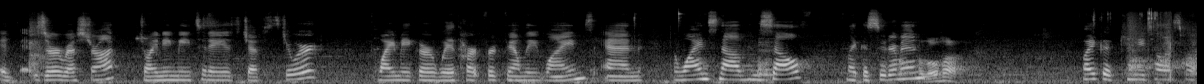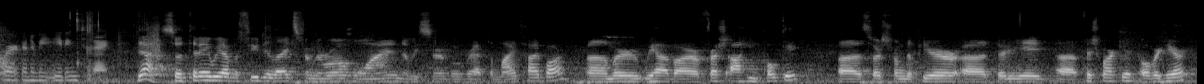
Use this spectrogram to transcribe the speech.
in Azure Restaurant. Joining me today is Jeff Stewart, winemaker with Hartford Family Wines, and the wine snob himself, Micah Suderman. Aloha. Micah, can you tell us what we're going to be eating today? Yeah, so today we have a few delights from the Royal Hawaiian that we serve over at the Mai Tai Bar. Um, we have our fresh ahi poke, uh, sourced from the Pier uh, 38 uh, Fish Market over here.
